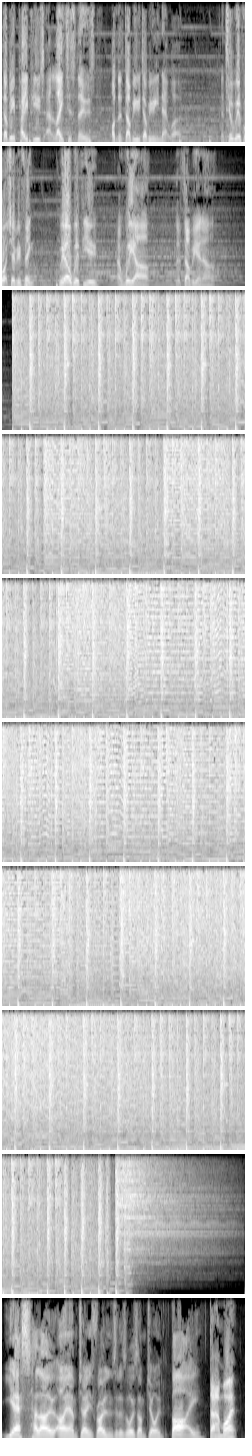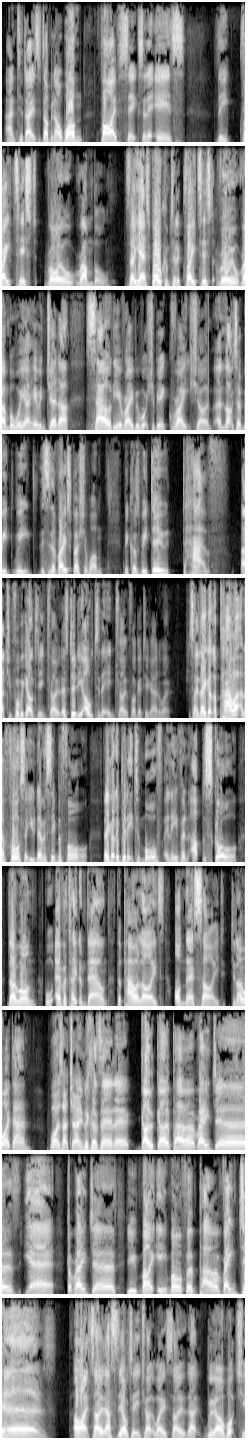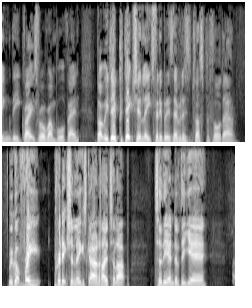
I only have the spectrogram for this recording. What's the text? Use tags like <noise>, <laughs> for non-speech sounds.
W pay views, and latest news on the WWE Network. Until we have watched everything, we are with you, and we are the WNR. Yes, hello, I am James Rowlands, and as always, I'm joined by. Dan White. And today it's the WNR 156, and it is the greatest Royal Rumble. So, yes, welcome to the greatest Royal Rumble. We are here in Jeddah, Saudi Arabia, what should be a great show. And like I said, we, we, this is a very special one because we do have. Actually, before we get on to the intro, let's do the alternate intro before I get too carried away. So they got the power and a force that you've never seen before. They got the ability to morph and even up the score. No one will ever take them down. The power lies on their side. Do you know why, Dan? Why is that, James? Because they're the Go Go Power Rangers. Yeah, Go Rangers. You mighty morphin Power Rangers. All right, so that's the ultimate intro out the way. So that we are watching the Greatest Royal Rumble event. But we do prediction leagues for anybody's never listened to us before, Dan. We've got three prediction leagues going total up to the end of the year.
